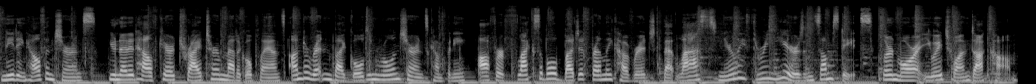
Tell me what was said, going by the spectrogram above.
Needing health insurance. United Healthcare Tri Term Medical Plans, underwritten by Golden Rule Insurance Company, offer flexible, budget friendly coverage that lasts nearly three years in some states. Learn more at uh1.com.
